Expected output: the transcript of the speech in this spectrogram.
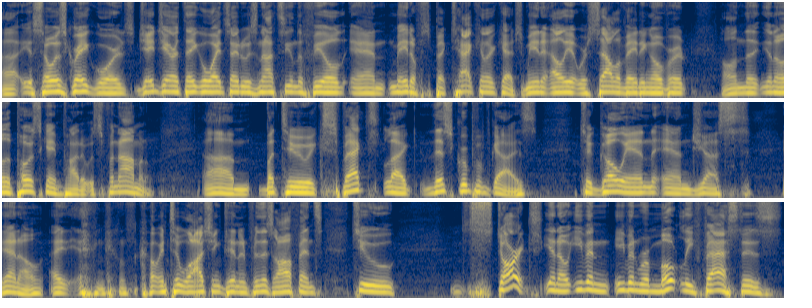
Uh, so is Greg Wards. J.J. Arcega-Whiteside, who has not seen the field and made a spectacular catch. Me and Elliot were salivating over it on the you know the post game pod. It was phenomenal. Um, but to expect like this group of guys to go in and just you know go into Washington and for this offense to start you know even even remotely fast is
